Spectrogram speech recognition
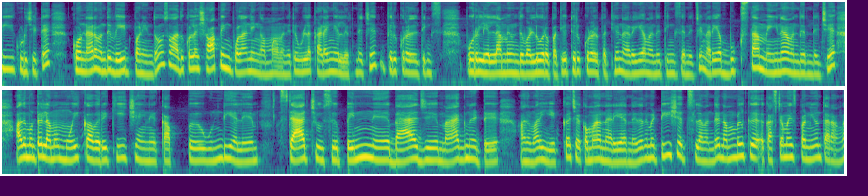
டீ குடிச்சிட்டு கொஞ்ச நேரம் வந்து வெயிட் பண்ணியிருந்தோம். ஸோ அதுக்குள்ளே ஷாப்பிங் போகலான்னு எங்கள் அம்மா வந்துட்டு உள்ள கடைகள் இருந்துச்சு. திருக்குறள் திங்ஸ் பொருள் எல்லாமே வந்து வள்ளுவரை பற்றியும் திருக்குறள் பற்றியும் நிறைய வந்து திங்ஸ் இருந்துச்சு. நிறைய புக்ஸ் தான் மெயினாக வந்து இருந்துச்சு. அது மட்டும் இல்லாமல் மொய் cover key chain cup cup உண்டியல் ஸ்டாச்சூஸு பென்னு பேஜு மேக்னெட்டு அந்த மாதிரி எக்கச்சக்கமாக நிறைய இருந்தது. அதே மாதிரி டிஷர்ட்ஸில் வந்து நம்மளுக்கு கஸ்டமைஸ் பண்ணியும் தராங்க.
